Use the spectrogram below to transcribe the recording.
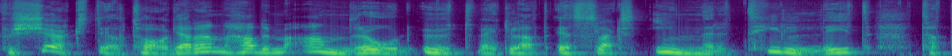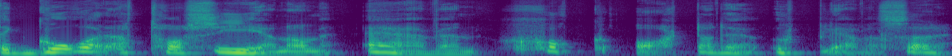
Försöksdeltagaren hade med andra ord utvecklat ett slags inre tillit till att det går att ta sig igenom även chockartade upplevelser.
